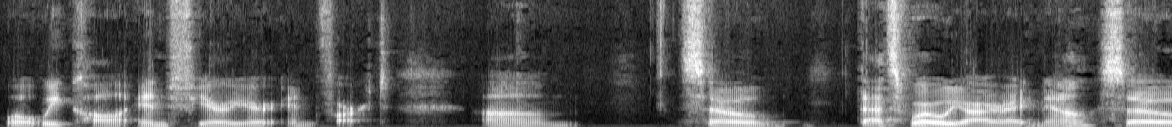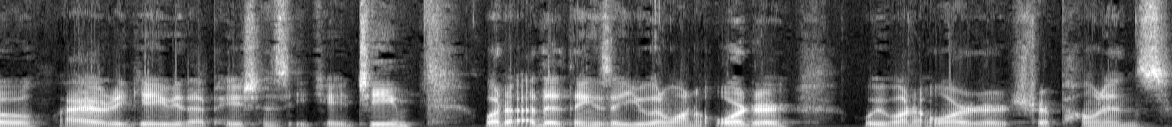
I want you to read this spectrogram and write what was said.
what we call inferior infarct. Um, so that's where we are right now. So I already gave you that patient's EKG. What are other things that you would want to order? We want to order troponins.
